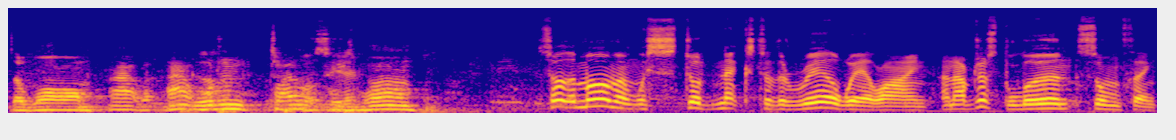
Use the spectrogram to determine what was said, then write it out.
They're warm. That, that wooden toilet oh, seat's warm. So at the moment we're stood next to the railway line and I've just learnt something.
